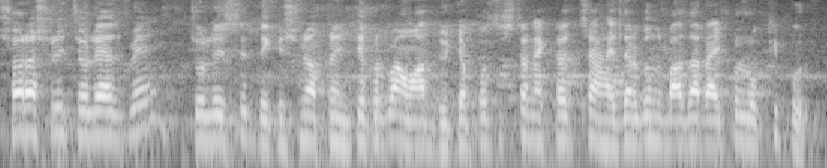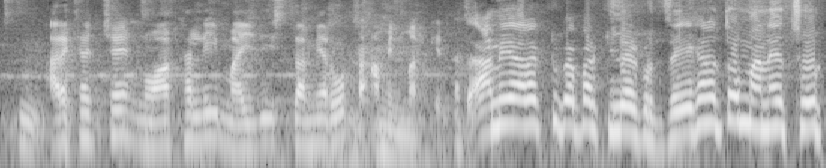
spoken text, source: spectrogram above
সরাসরি চলে আসবে চলে এসে দেখে শুনে আপনি নিতে পারবে আমার দুইটা প্রতিষ্ঠান একটা হচ্ছে হায়দারগঞ্জ বাজার রায়পুর লক্ষ্মীপুর। আরেকটা হচ্ছে নোয়াখালী মাইজি ইসলামিয়া রোড আমিন মার্কেট। আচ্ছা আমি আর একটু ব্যাপার ক্লিয়ার করতে চাই। এখানে তো মানে ছোট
